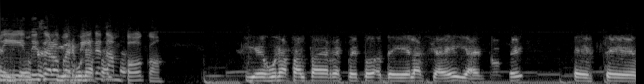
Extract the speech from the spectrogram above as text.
Ni, ni se lo permite falta- tampoco. si es una falta de respeto de él hacia ella. Entonces, este,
